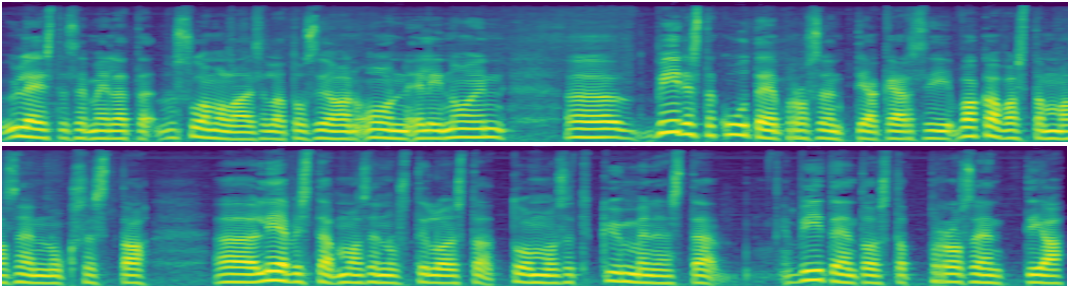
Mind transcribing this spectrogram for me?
yleistä se meillä suomalaisilla tosiaan on. Eli noin 5-6 prosenttia kärsii vakavasta masennuksesta, lievistä masennustiloista tuommoiset 10-15 prosenttia.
